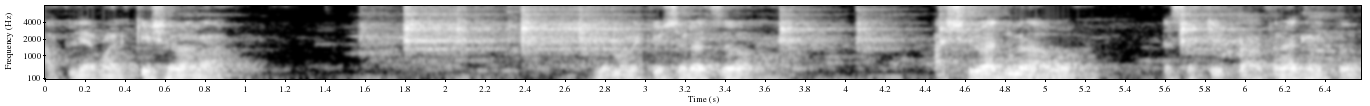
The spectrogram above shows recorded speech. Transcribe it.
आपल्या मानकेश्वराला आपल्या मानकेश्वराचं आशीर्वाद मिळावं यासाठी प्रार्थना करतो.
